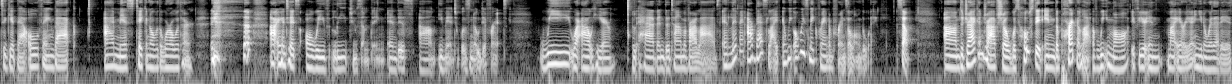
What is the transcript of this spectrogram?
to get that old thing back. I miss taking over the world with her. Our antics always lead to something, and this um, event was no different. We were out here having the time of our lives and living our best life, and we always make random friends along the way. So, um, the Dragon Drive show was hosted in the parking lot of Wheaton Mall, if you're in my area and you know where that is.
